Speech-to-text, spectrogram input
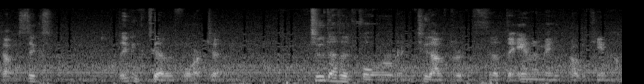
2006. I think 2004 too. 2004 and 2003. So the anime probably came out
